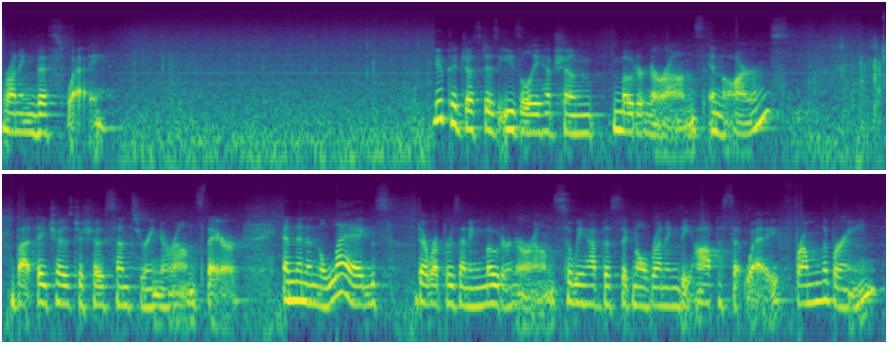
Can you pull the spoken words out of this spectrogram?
running this way. You could just as easily have shown motor neurons in the arms, but they chose to show sensory neurons there. And then in the legs, they're representing motor neurons. So we have the signal running the opposite way from the brain.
